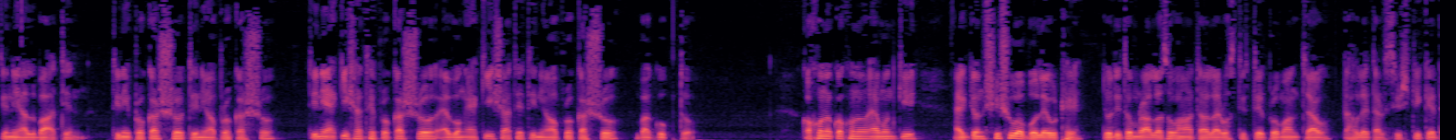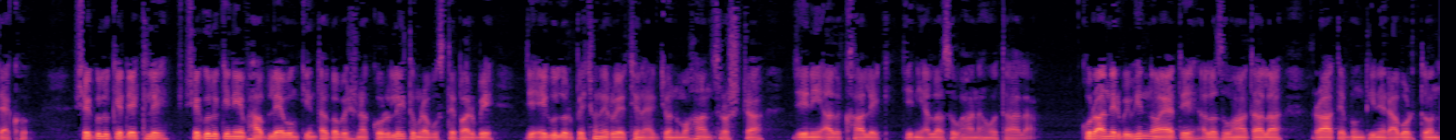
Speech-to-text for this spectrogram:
তিনি আল বাতিন তিনি প্রকাশ্য, তিনি অপ্রকাশ্য। তিনি একই সাথে প্রকাশ্য এবং একই সাথে তিনি অপ্রকাশ্য বা গুপ্ত। কখনো কখনো এমনকি একজন শিশুও বলে উঠে যদি তোমরা আল্লাহ সুবাহতাল্লাহর অস্তিত্বের প্রমাণ চাও, তাহলে তার সৃষ্টিকে দেখো। সেগুলোকে দেখলে, সেগুলোকে নিয়ে ভাবলে এবং চিন্তা গবেষণা করলেই তোমরা বুঝতে পারবে যে এগুলোর পেছনে রয়েছেন একজন মহান স্রষ্টা যিনি আল খালেক যিনি আল্লাহ সুবাহ কোরআনের বিভিন্ন আয়াতে আল্লাহ সুহামতাল্লাহ রাত এবং দিনের আবর্তন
